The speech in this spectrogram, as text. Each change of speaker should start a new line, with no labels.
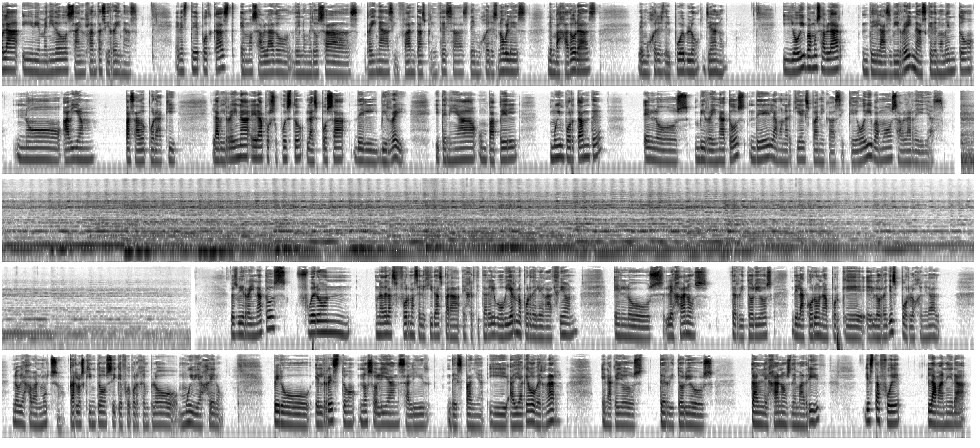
Hola y bienvenidos a Infantas y Reinas. En este podcast hemos hablado de numerosas reinas, infantas, princesas, de mujeres nobles, de embajadoras, de mujeres del pueblo llano. Y hoy vamos a hablar de las virreinas que de momento no habían pasado por aquí. La virreina era, por supuesto, la esposa del virrey y tenía un papel muy importante en los virreinatos de la monarquía hispánica, así que hoy vamos a hablar de ellas. Los virreinatos fueron una de las formas elegidas para ejercitar el gobierno por delegación en los lejanos territorios de la corona, porque eh, los reyes por lo general no viajaban mucho. Carlos V sí que fue, por ejemplo, muy viajero, pero el resto no solían salir de España y había que gobernar en aquellos territorios tan lejanos de Madrid, y esta fue la manera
